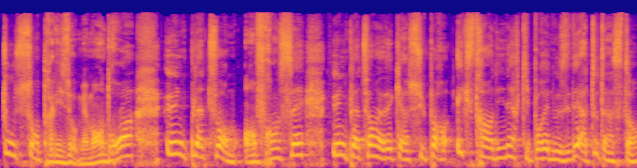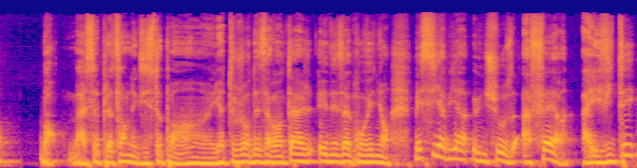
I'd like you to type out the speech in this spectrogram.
Tout centralisé au même endroit, une plateforme en français, une plateforme avec un support extraordinaire qui pourrait nous aider à tout instant. Bon, bah, cette plateforme n'existe pas. Hein. Il y a toujours des avantages et des inconvénients. Mais s'il y a bien une chose à faire, à éviter,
